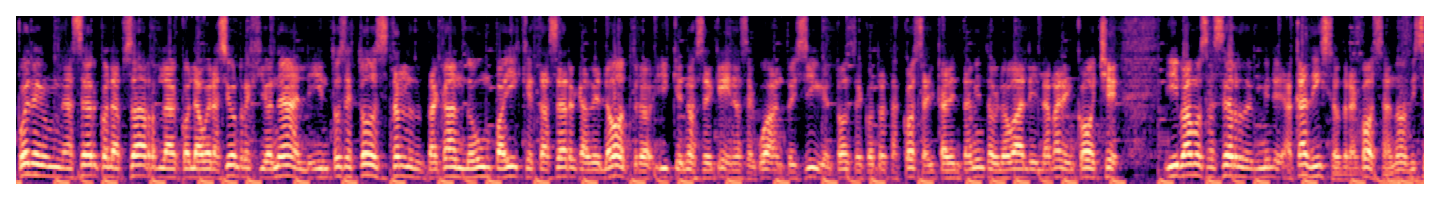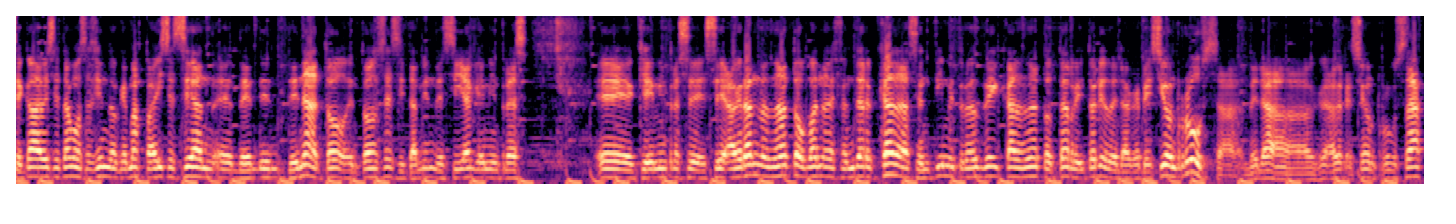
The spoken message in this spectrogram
pueden hacer colapsar la colaboración regional y entonces todos están atacando un país que está cerca del otro y que no sé qué, no sé cuánto y sigue entonces con todas estas cosas, el calentamiento global y la mar en coche y vamos a hacer, mire, acá dice otra cosa, ¿no? Dice cada vez estamos haciendo que más países sean eh, de, NATO, entonces, y también decía que mientras... Eh, que mientras se, se, agranda NATO van a defender cada centímetro de cada NATO territorio de la agresión rusa, de la agresión rusa,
